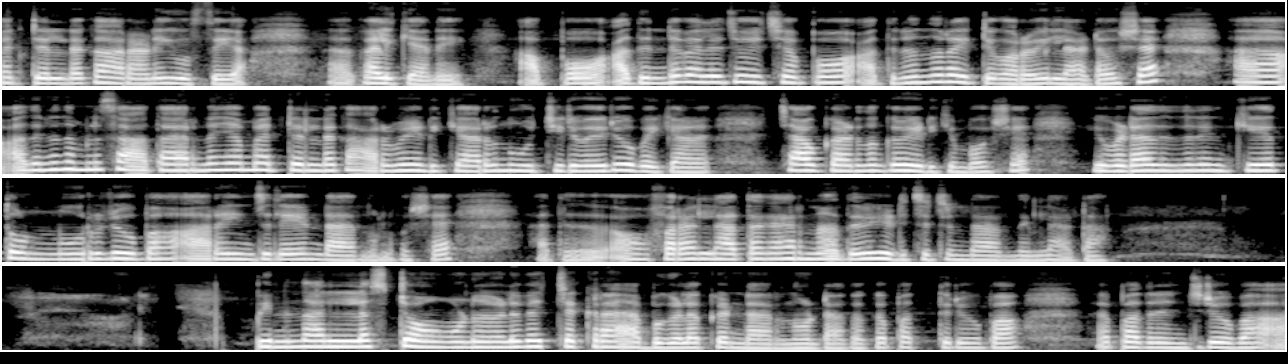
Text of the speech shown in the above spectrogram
മെറ്റലിന്റെ കാറാണ് യൂസ് ചെയ്യുക കളിക്കാനേ. അപ്പോൾ അതിന്റെ വില ചോദിച്ചപ്പോൾ അതിനൊന്നും റേറ്റ് കുറവില്ല കേട്ടോ പക്ഷേ അതിന് നമ്മൾ സാധാരണ ഞാൻ മെറ്റലിന്റെ കാർ മേടിക്കാറ് നൂറ്റി ഇരുപത് രൂപയ്ക്കാണ്. ചാവക്കാട് നിന്നൊക്കെ മേടിക്കുമ്പോൾ പക്ഷേ ഇവിടെ അതിന് എനിക്ക് തൊണ്ണൂറ് രൂപ ആ റേഞ്ചിലേ ഉണ്ടായിരുന്നുള്ളൂ. പക്ഷേ അത് ഓഫറല്ലാത്ത കാരണം അത് മേടിച്ചിട്ടുണ്ടായിരുന്നില്ല കേട്ടോ പിന്നെ നല്ല സ്റ്റോണുകൾ വെച്ച ക്രാബുകളൊക്കെ ഉണ്ടായിരുന്നു കേട്ടോ. അതൊക്കെ പത്ത് രൂപ പതിനഞ്ച് രൂപ ആ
